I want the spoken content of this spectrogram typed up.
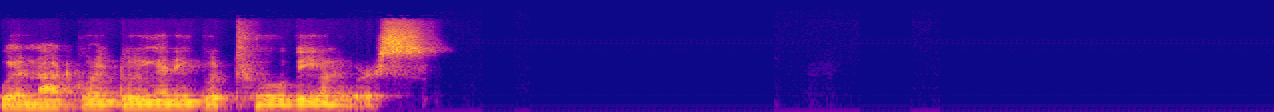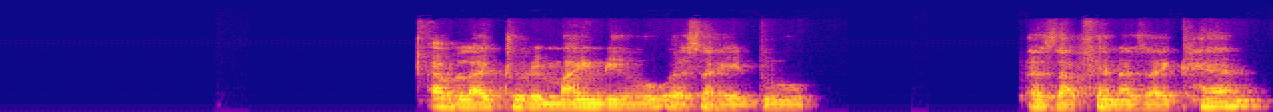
We are not going doing any good to the universe. I would like to remind you, as I do as often as I can,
